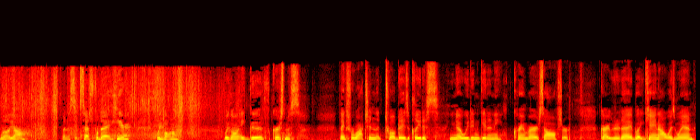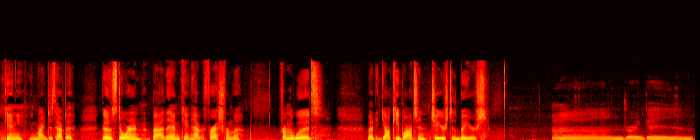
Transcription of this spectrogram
Well, y'all, it's been a successful day here. We're gonna, we gonna eat good for Christmas. Thanks for watching the 12 Days of Cletus. You know, we didn't get any cranberry sauce or gravy today, but you can't always win, can you? You might just have to go to the store and buy them. Can't have it fresh from the from the woods. But y'all keep watching. Cheers to the beers. I'm drinking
